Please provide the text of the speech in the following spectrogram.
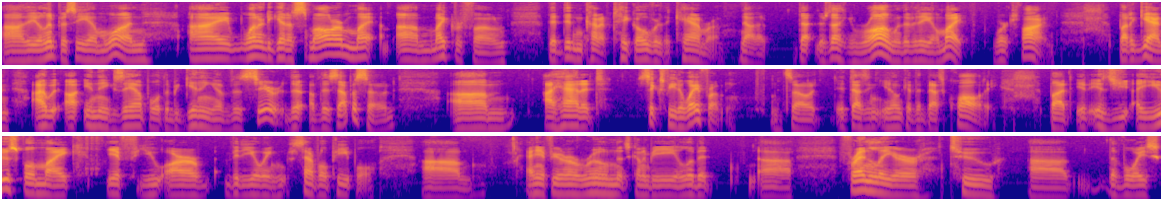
uh, the Olympus EM1, I wanted to get a smaller mi uh, microphone that didn't kind of take over the camera. Now, that, that, there's nothing wrong with the video mic. Works fine. But again, I uh, in the example at the beginning of this, of this episode, um, I had it six feet away from me so it, doesn't you don't get the best quality but it is a useful mic if you are videoing several people um, and if you're in a room that's going to be a little bit uh, friendlier to uh, the voice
